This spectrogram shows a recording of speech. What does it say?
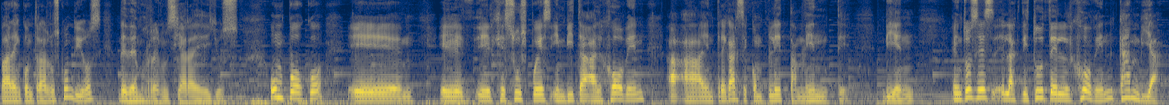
para encontrarnos con Dios, debemos renunciar a ellos. Un poco, eh, eh, Jesús pues invita al joven a entregarse completamente. Bien, entonces la actitud del joven cambia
